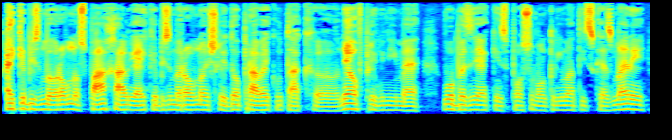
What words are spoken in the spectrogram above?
aj keby sme rovno spáchali, aj keby sme rovno išli do praveku, tak e, neovplyvníme vôbec nejakým spôsobom klimatické zmeny.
